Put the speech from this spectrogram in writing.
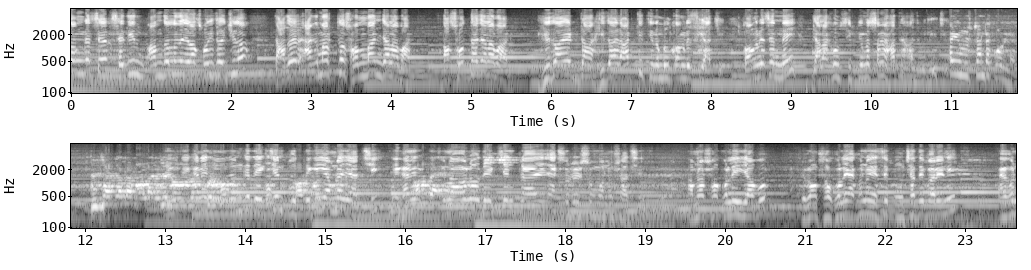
কংগ্রেসের সেদিন আন্দোলনে যারা শহীদ হয়েছিল তাদের একমাত্র সম্মান জানাবার বা শ্রদ্ধা জানাবার হৃদয়ের ডাক হৃদয়ের আর্থিক তৃণমূল কংগ্রেসই আছে। কংগ্রেসের নেই যারা এখন সিপিএম এর সঙ্গে হাতে হাত মিলিয়েছে। এই অনুষ্ঠানটা করলেন? এখানে জনজনকে দেখছেন প্রত্যেকেই আমরা যাচ্ছি। এখানে না হলেও দেখছেন প্রায় একশো দেড়শো মানুষ আছে। আমরা সকলেই যাব এবং সকলে এখনও এসে পৌঁছাতে পারেনি। এখন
